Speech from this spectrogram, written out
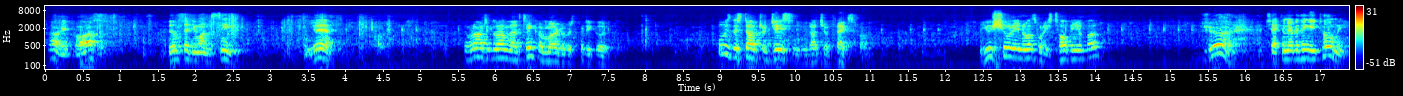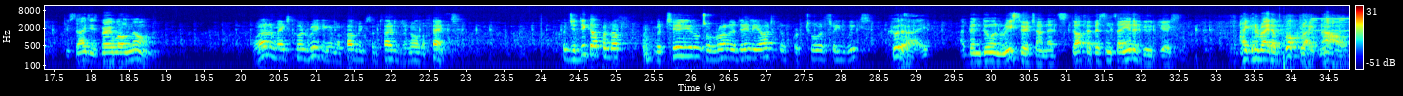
Sorry, boss. Bill said you wanted to see me. Yeah. Your article on that Tinker murder was pretty good. Who is this Dr. Jason you got your facts from? Are you sure he knows what he's talking about? Sure. I checked on everything he told me. Besides, he's very well known. Well, it makes good reading, and the public's entitled to know the facts. Could you dig up enough material to run a daily article for two or three weeks? Could I? I've been doing research on that stuff ever since I interviewed Jason. I could write a book right now.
